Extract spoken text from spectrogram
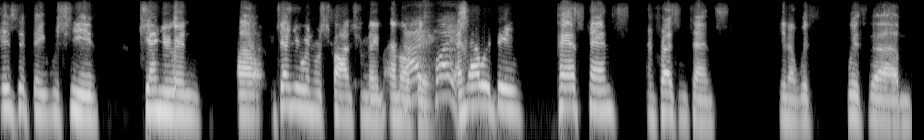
is if they receive genuine uh, genuine response from the MLB. and that would be past tense and present tense, you know, with with um,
